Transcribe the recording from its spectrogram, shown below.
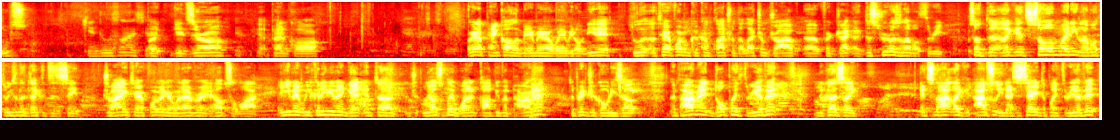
oops. Can't do this lines, yeah. But get zero. Yeah, pen call. We're gonna pen call a mirror mirror away. We don't need it. Do a terraforming could come clutch with Electrum draw uh, for drag. Uh, Destrudo's level three, so the, like it's so many level threes in the deck. It's insane. Drawing terraforming or whatever, it helps a lot. And even we couldn't even get into. We also play one copy of empowerment to bring Dragodies out. Empowerment, don't play three of it because like it's not like absolutely necessary to play three of it.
